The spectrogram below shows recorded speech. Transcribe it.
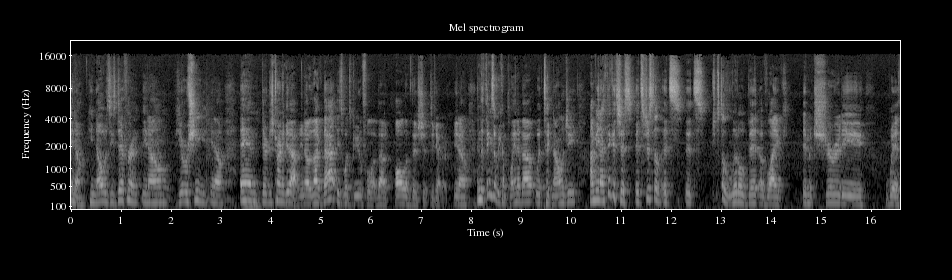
you know he knows he's different you know he or she you know and mm. they're just trying to get out you know like that is what's beautiful about all of this shit together you know and the things that we complain about with technology i mean i think it's just it's just a it's it's just a little bit of like immaturity with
